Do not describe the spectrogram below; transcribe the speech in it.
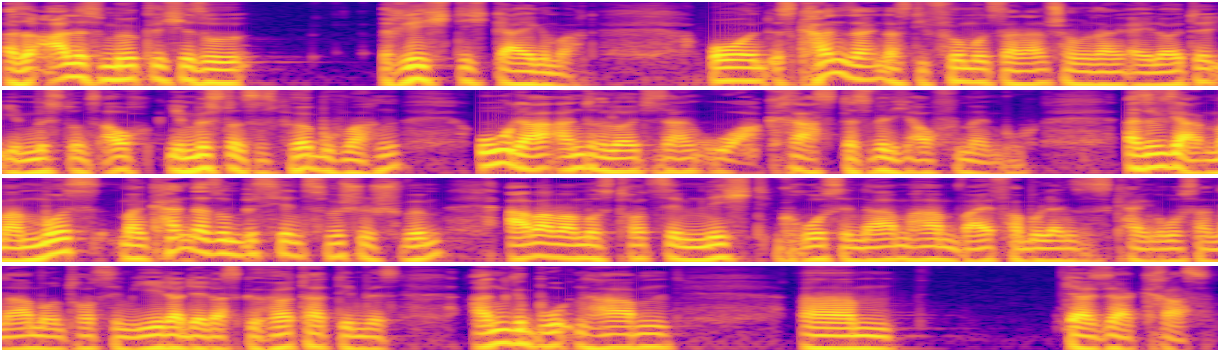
also alles Mögliche so richtig geil gemacht. Und es kann sein, dass die Firmen uns dann anschauen und sagen, ey Leute, ihr müsst uns auch, ihr müsst uns das Hörbuch machen. Oder andere Leute sagen, oh krass, das will ich auch für mein Buch. Also wie gesagt, man muss, man kann da so ein bisschen zwischenschwimmen, aber man muss trotzdem nicht große Namen haben, weil Fabulenz ist kein großer Name und trotzdem jeder, der das gehört hat, dem wir es angeboten haben, ähm, der ist ja krass.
